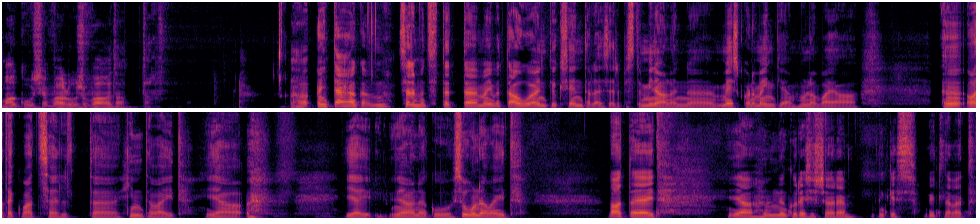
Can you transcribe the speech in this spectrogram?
magus ja valus vaadata aitäh, aga noh, selles mõttes, et, et ma ei võta au ainult üksi endale, sellepärast et mina olen äh, meeskonnamängija, mul on vaja äh, Äh, adekvaatselt äh, hindavaid ja, ja, ja nagu suunavaid vaatajaid ja nagu režissööre, kes ütlevad,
